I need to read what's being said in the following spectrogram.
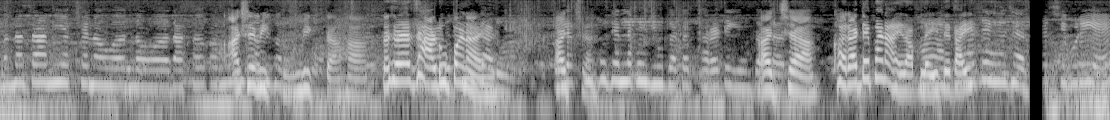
मग नंतर आम्ही एकशे नव्वद नव्वद असं करून असे कमी विक करू. विकता हा. तसं झाडू पण आहे. झाडू. अच्छा. लक्ष्मीपूजनला पण घेऊन जातात खराटे घेऊन जातात. अच्छा. खराटे पण आहेत आपल्या इथे ताई. खराटे हे जे असतात, शिबडी आहे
